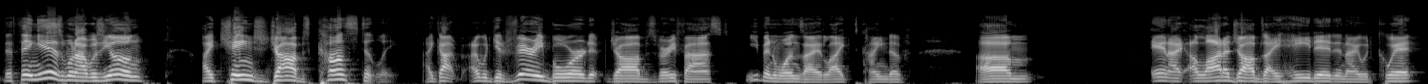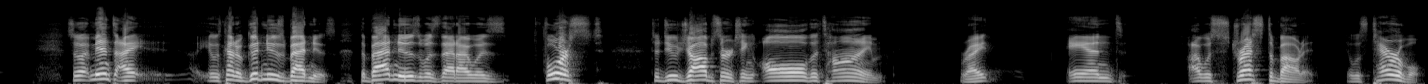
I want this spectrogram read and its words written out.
the thing is, when I was young, I changed jobs constantly. I got I would get very bored at jobs very fast, even ones I liked kind of. Um and I a lot of jobs I hated and I would quit. So it meant I it was kind of good news, bad news. The bad news was that I was forced to do job searching all the time, right? And I was stressed about it. It was terrible.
